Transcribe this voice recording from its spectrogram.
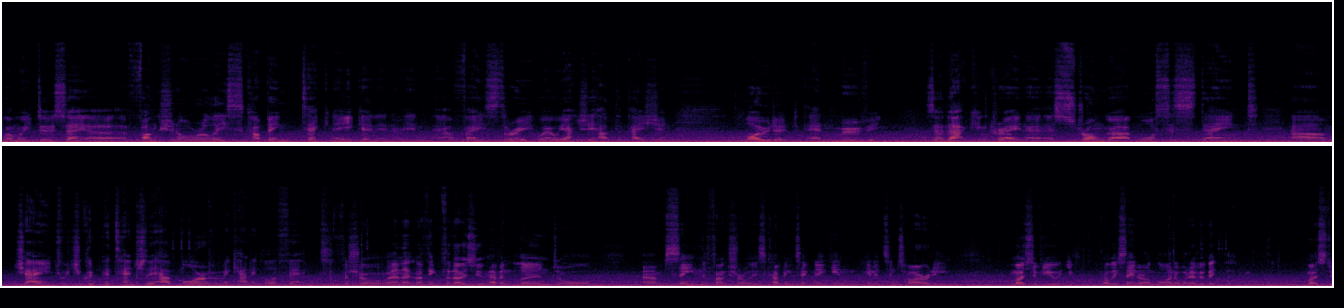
when we do say a, a functional release cupping technique and in, in our phase three where we actually have the patient loaded and moving so that can create a, a stronger more sustained um, change which could potentially have more of a mechanical effect for sure. And that, I think for those who haven't learned or um, seen the functional release cupping technique in, in its entirety, most of you you've probably seen it online or whatever, but most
